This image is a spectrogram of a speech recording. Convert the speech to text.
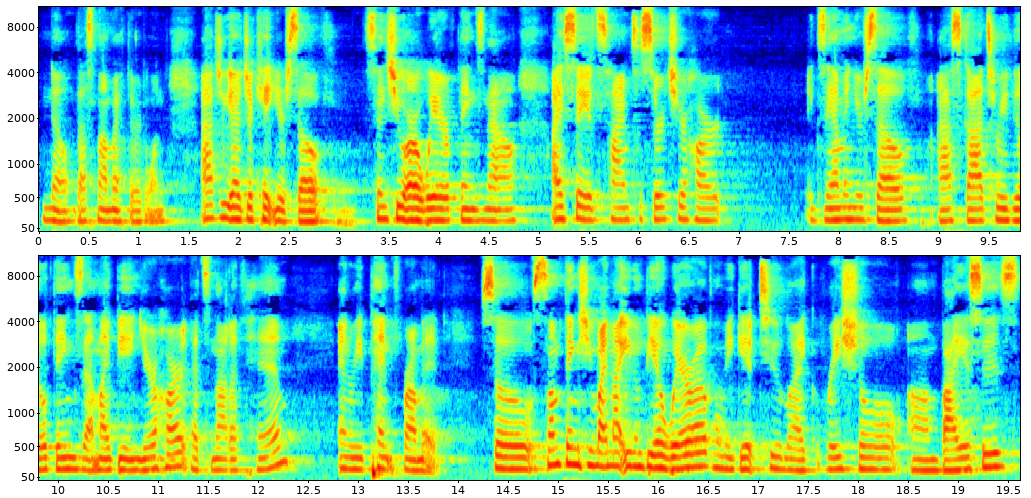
No, that's not my third one. After you educate yourself, since you are aware of things now, I say it's time to search your heart, examine yourself, ask God to reveal things that might be in your heart that's not of Him, and repent from it. So some things you might not even be aware of when we get to like racial um, biases.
